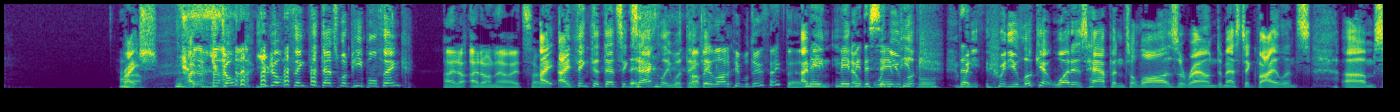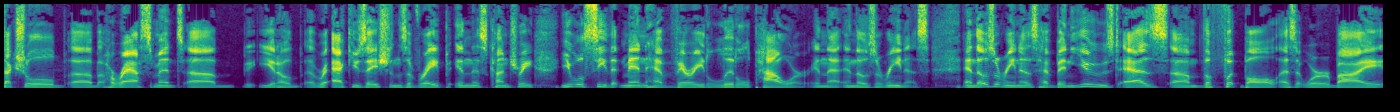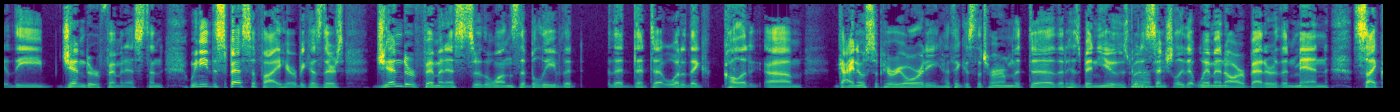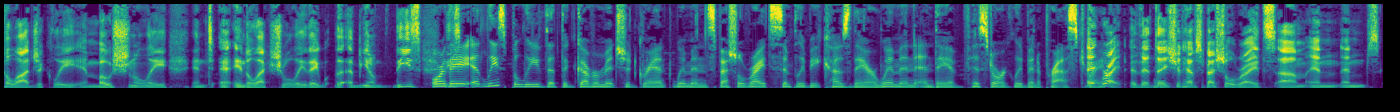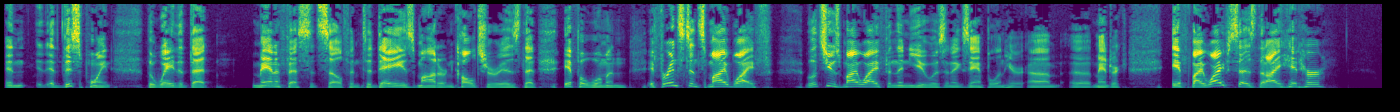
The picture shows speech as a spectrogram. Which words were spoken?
Right? I you don't you don't think that that's what people think? I don't. I don't know. It's hard. I, I think that that's exactly what they. Probably think. a lot of people do think that. I mean, maybe you know, the same when people. Look, that... when, you, when you look at what has happened to laws around domestic violence, um, sexual uh, harassment, uh, you know, accusations of rape in this country, you will see that men have very little power in that in those arenas, and those arenas have been used as um, the football, as it were, by the gender feminists. And we need to specify here because there's gender feminists are the ones that believe that that that uh, what do they call it? Um, gyno superiority, I think is the term that uh, that has been used, but Uh-huh. essentially that women are better than men psychologically, emotionally, and uh, intellectually. They, uh, you know, these Or these- they at least believe that the government should grant women special rights simply because they are women and they have historically been oppressed. Uh, Right. right that they should have special rights um, and and and at this point the way that that manifests itself in today's modern culture is that if a woman if for instance my wife let's use my wife and then you as an example in here um, uh, mandrick if my wife says that i hit her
